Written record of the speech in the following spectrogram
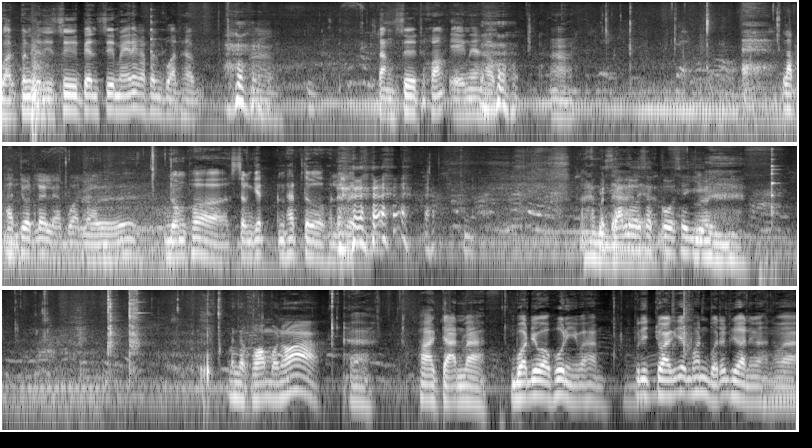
บวชเพิ่นก็สิซื้อเป็นซื้อไหมได้ครับเพิ่นบวชครับอ่าตั้งซื้อเจ้าของเองเนี่ยครับอ่ารับพันยศเลยแหละบวชเอแล้วอหลวงพ่อสังเย็ดอันทัตโตเพิ่นเลยเพิ่นธรรมดาซาโลสโกสยิมันจะพร้อมบ่เนาะอ่าพระอาจารย์ว่าบวชอยู่ว่าผู้นี้ว่าครับผู้ที่จอยก็จะพันบวชจักเทื่อนี่ว่าว่า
